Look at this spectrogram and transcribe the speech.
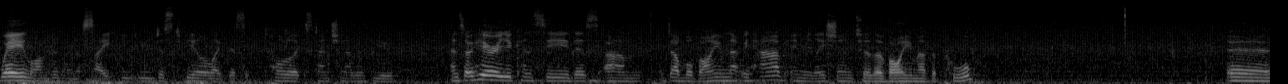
way longer than the site. You, you just feel like this total extension of the view. And so here you can see this um, double volume that we have in relation to the volume of the pool. Uh,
